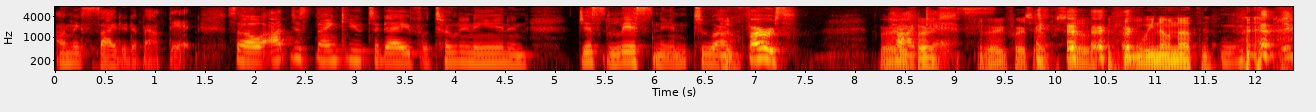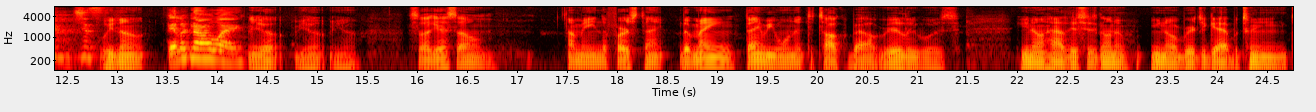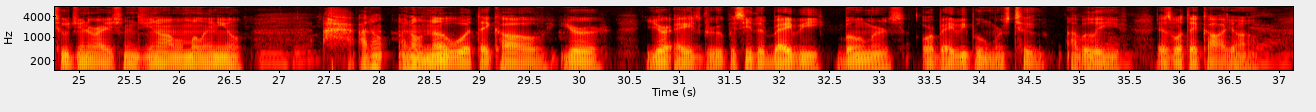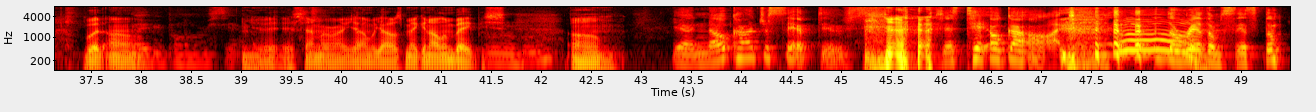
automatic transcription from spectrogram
I'm excited about that. So I just thank you today for tuning in and just listening to our first very podcast. first, very first episode. we know nothing. just we don't feeling our way. Yeah, yeah, yeah. So I guess um, I mean the first thing, the main thing we wanted to talk about really was, you know, how this is gonna, you know, bridge a gap between two generations. You know, I'm a millennial. Mm-hmm. I don't I don't know what they call your your age group. It's either baby boomers or baby boomers too. I believe mm-hmm. is what they call y'all. Yeah. But um, baby boomers. Yeah, yeah it's am right? Y'all y'all was making all them babies. Mm-hmm. Um. Yeah, no contraceptives. Just tell God the rhythm system.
